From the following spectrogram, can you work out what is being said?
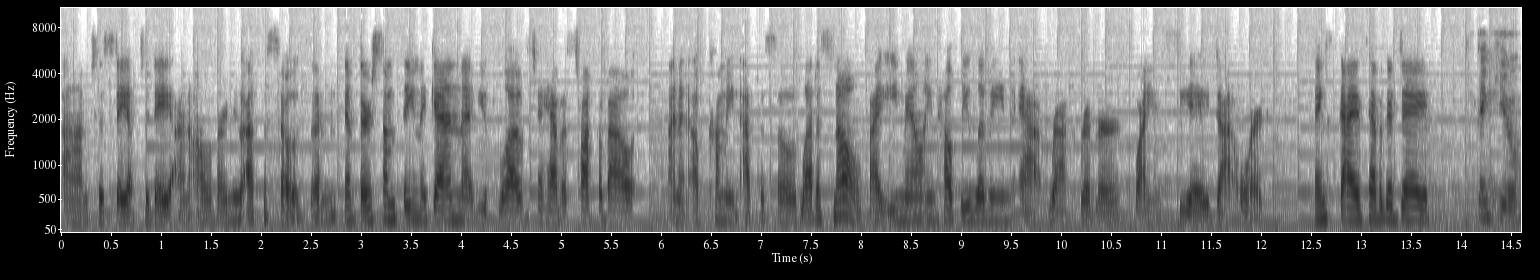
um, to stay up to date on all of our new episodes. And if there's something, again, that you'd love to have us talk about on an upcoming episode, let us know by emailing healthyliving at rockriverymca.org. Thanks, guys. Have a good day. Thank you.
